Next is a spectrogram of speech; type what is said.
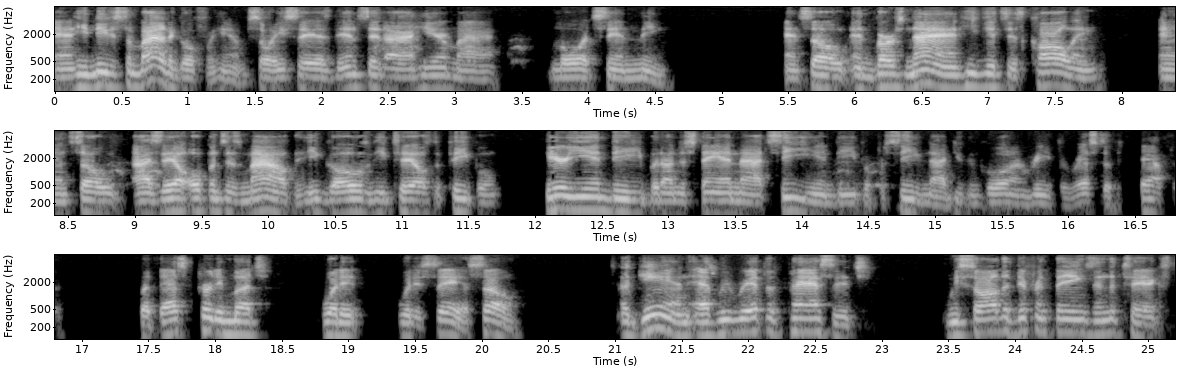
And he needed somebody to go for him. So he says, Then said I, Hear my Lord, send me. And so in verse 9, he gets his calling. And so Isaiah opens his mouth and he goes and he tells the people, Hear ye indeed, but understand not, see ye indeed, but perceive not. You can go on and read the rest of the chapter. But that's pretty much what it what it says. So again, as we read the passage, we saw the different things in the text.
